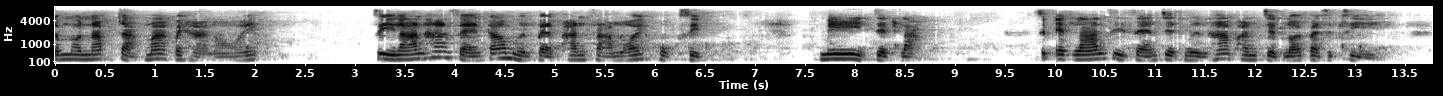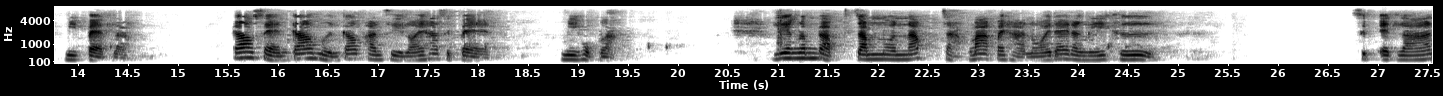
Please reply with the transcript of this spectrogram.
จำนวนนับจากมากไปหาน้อยสี่ล้านห้าแสนเก้าหมื่นแปดพันสามร้อยหกสิบมีเจ็ดหลัก สิบเอ็ดล้านสี่แสนเจ็ดหมื่นห้าพันเจ็ดร้อยแปดสิบสี่มีแปดหลักเก้าแสนเก้าหมื่นเก้าพันสี่ร้อยห้าสิบแปดมีหกหลัก เรียงลำดับจำนวนนับจากมากไปหาน้อยได้ดังนี้คือ 11ล้าน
